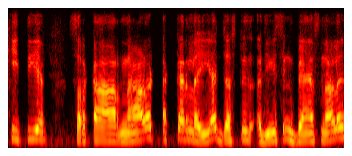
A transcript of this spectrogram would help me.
ਕੀਤੀ ਹੈ। ਸਰਕਾਰ ਨਾਲ ਟੱਕਰ ਲਈ ਹੈ ਜਸਟਿਸ ਅਜੀਤ ਸਿੰਘ ਬੈਂਸ ਨਾਲ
